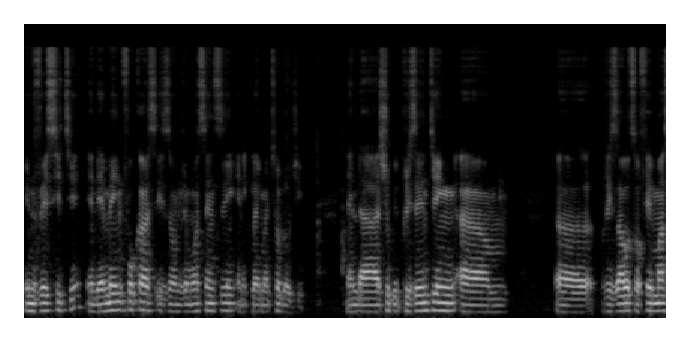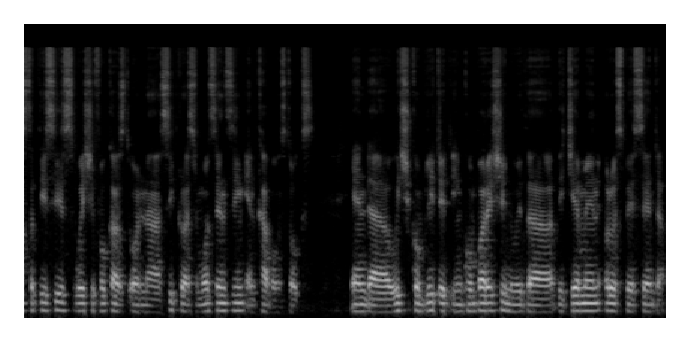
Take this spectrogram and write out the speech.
University, and their main focus is on remote sensing and climatology. And uh, she'll be presenting um, uh, results of her master thesis, where she focused on uh, seagrass remote sensing and carbon stocks, and uh, which completed in cooperation with uh, the German Aerospace Center.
